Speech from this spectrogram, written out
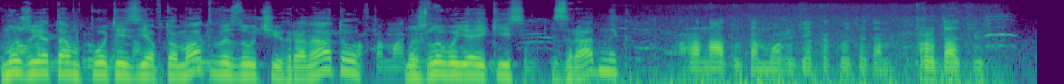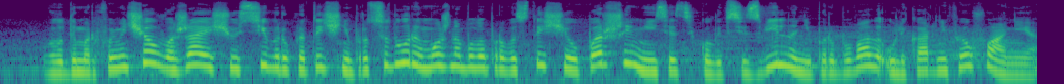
Може, я там в потязі автомат везу чи гранату? Автомат. Можливо, я якийсь зрадник? Гранату там може я якийсь там продатель. Володимир Фомічов вважає, що усі бюрократичні процедури можна було провести ще у перший місяць, коли всі звільнені перебували у лікарні Феофанія.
